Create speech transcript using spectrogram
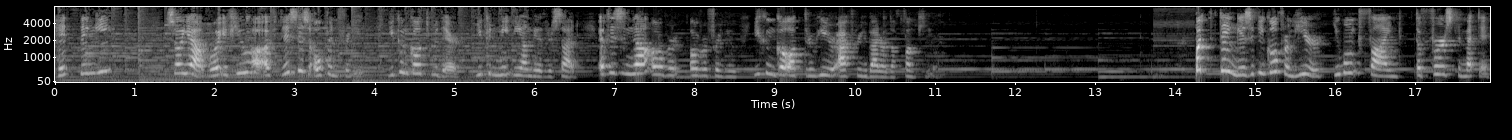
pit thingy. So yeah, well if you uh, if this is open for you, you can go through there. You can meet me on the other side. If this is not over over for you, you can go up through here after you battle the funky. Thing is, if you go from here, you won't find the first method.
